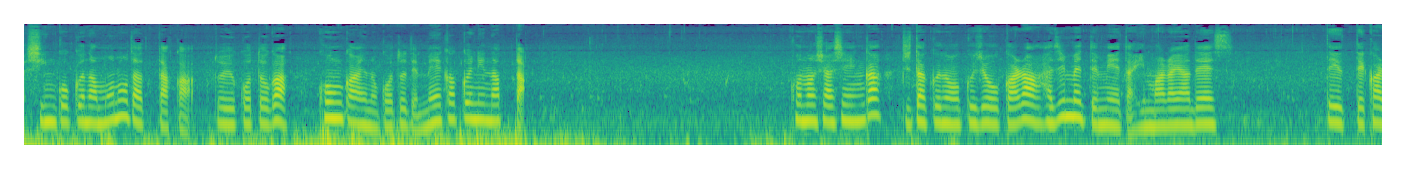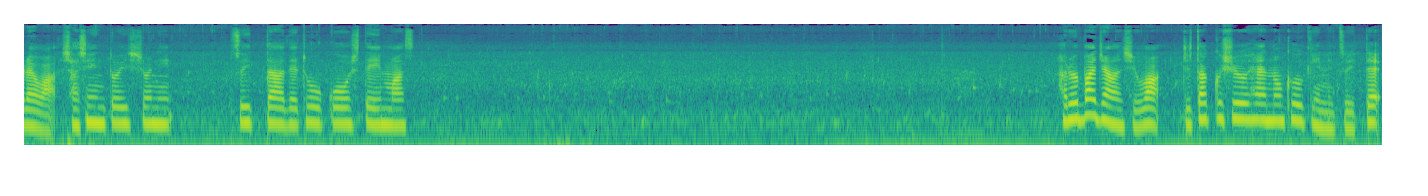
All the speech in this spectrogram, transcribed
深刻なものだったかということが今回のことで明確になった。この写真が自宅の屋上から初めて見えたヒマラヤです。って言って彼は写真と一緒にツイッターで投稿しています。ハルバジャン氏は自宅周辺の空気について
